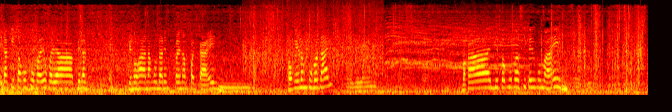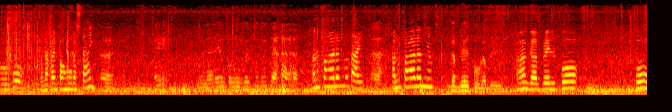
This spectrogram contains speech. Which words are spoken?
Eh, nakita ko po kayo, kaya pinag... Kinuhanan ko na rin po kayo ng pagkain. Hmm, Okay lang po ba tayo? okay lang. Baka hindi pa po kasi kayo kumain. Opo. Wala kayong panghugas tayo. Ah, ay, wala na yung pangungay ko doon sa... Anong pangalan mo tayo? Ah, Anong pangalan niyo? Gabriel po, Gabriel. Ah, Gabriel po. Hmm. Oh,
